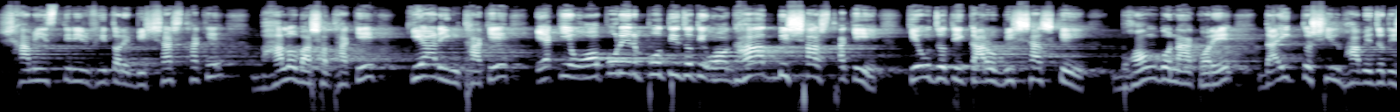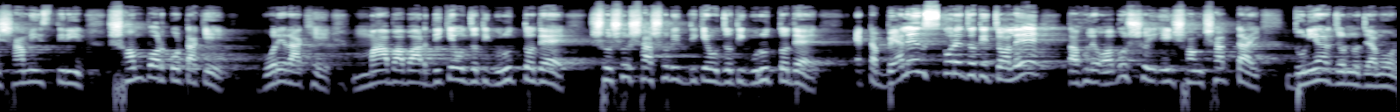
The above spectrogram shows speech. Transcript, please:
স্বামী স্ত্রীর ভিতরে বিশ্বাস থাকে, ভালোবাসা থাকে কেয়ারিং থাকে, একে অপরের প্রতি যদি অগাধ বিশ্বাস থাকে, কেউ যদি কারও বিশ্বাসকে ভঙ্গ না করে, দায়িত্বশীলভাবে যদি স্বামী স্ত্রীর সম্পর্কটাকে গড়ে রাখে। মা বাবার দিকেও যদি গুরুত্ব দেয়, শ্বশুর শাশুড়ির দিকেও যদি গুরুত্ব দেয়, একটা ব্যালেন্স করে যদি চলে, তাহলে অবশ্যই এই সংসারটাই দুনিয়ার জন্য যেমন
